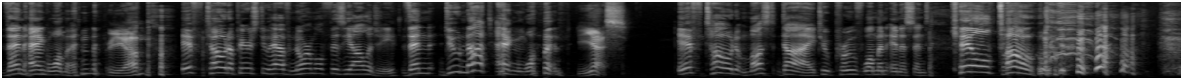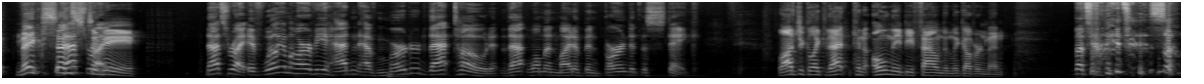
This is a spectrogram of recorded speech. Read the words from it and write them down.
then hang woman. Yep. if Toad appears to have normal physiology, then do not hang woman. yes. If Toad must die to prove woman innocent, kill Toad. Makes sense That's to right. me. That's right. If William Harvey hadn't have murdered that Toad, that woman might have been burned at the stake. Logic like that can only be found in the government. That's right. so,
